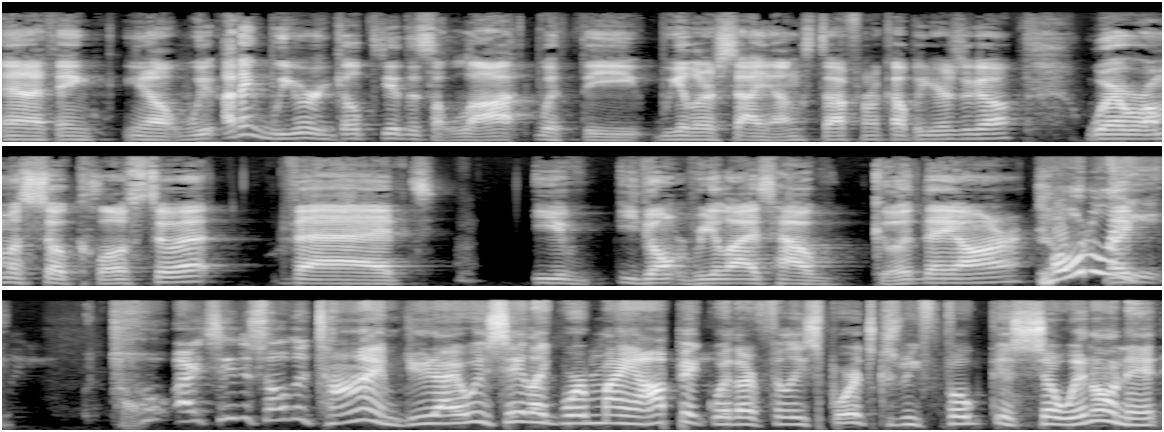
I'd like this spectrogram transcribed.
And I think you know, we I think we were guilty of this a lot with the Wheeler Cy Young stuff from a couple years ago, where we're almost so close to it that you you don't realize how good they are. Totally. Like, to- I say this all the time, dude. I always say like we're myopic with our Philly sports because we focus so in on it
